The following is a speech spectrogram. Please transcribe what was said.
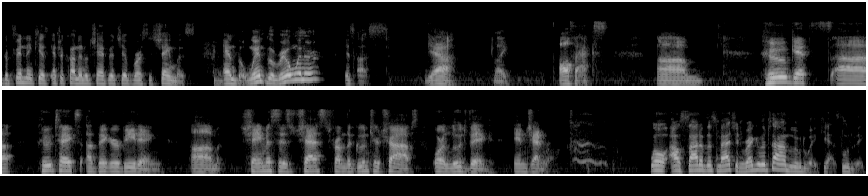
defending his Intercontinental Championship versus Sheamus, Mm. and the win, the real winner is us. Yeah, like all facts. Um, who gets uh, who takes a bigger beating? Um, Sheamus's chest from the Gunther chops or Ludwig in general? Well, outside of this match in regular time, Ludwig, yes, Ludwig.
